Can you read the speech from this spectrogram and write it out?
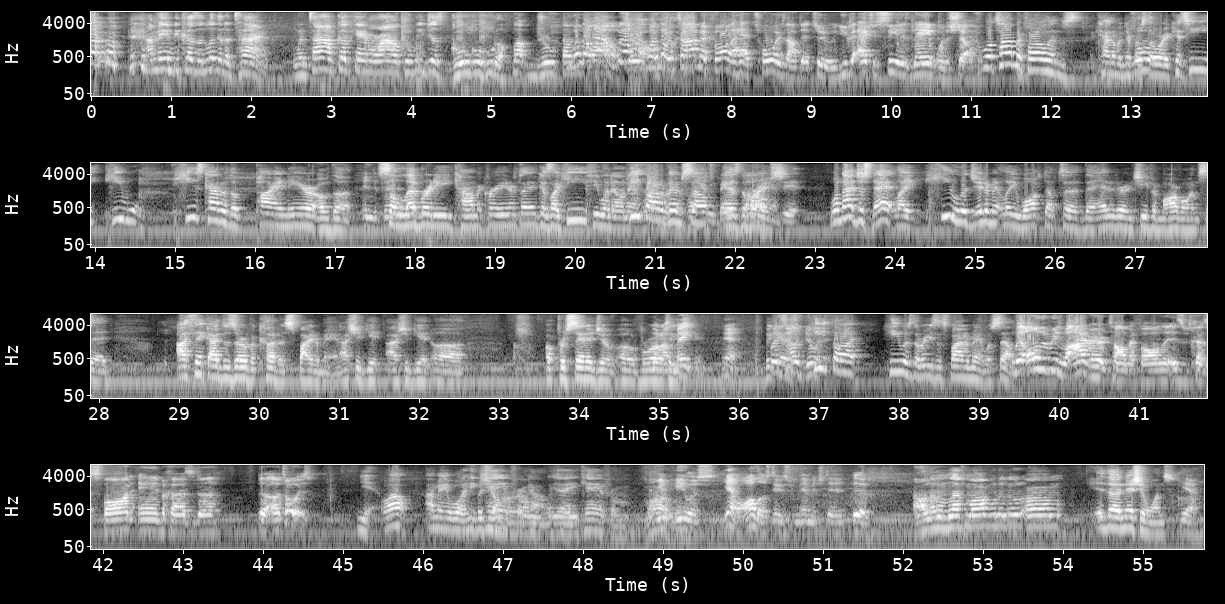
there. I mean, because of look at the time. When Tom Cook came around, could we just Google who the fuck drew Thundarr? Well, no, well, no, well, no. Tom McFarlane had toys out there too. You could actually see his name on the shelf. Well, Tom McFarlane's kind of a different Well- story because he he he's kind of the pioneer of the celebrity comic creator thing because like he He went on. He thought of himself as the baseball brand. Shit. Well, not just that. Like he legitimately walked up to the editor in chief at Marvel and said, "I think I deserve a cut as Spider Man. I should get I should get uh, a percentage of, of What royalties." I'm making. Yeah. because But he's doing he it. thought he was the reason Spider Man was selling. The only reason why I haven't heard of Tom McFarlane is because of Spawn and because of the the uh, toys. yeah. Well, I mean, well, Well, he but you came from. comics. Yeah, he came from Marvel. He, he was. Yeah, well, all those dudes from Image did. Yeah. All of them left Marvel to go. Um, the initial ones. Yeah.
